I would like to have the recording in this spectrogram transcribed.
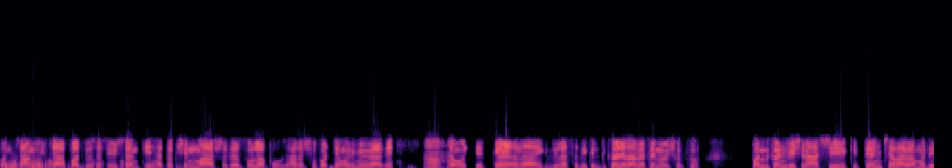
पण चांगली चार पाच दिवसाची विश्रांती ह्या दक्षिण महाराष्ट्र त्या सोलापूर धाराशिव पट्ट्यामध्ये मिळणार आहे. हां हां. त्यामुळे शेतकऱ्यांना एक दिलासा देखील तिकडे भागात मिळू शकतो. पण कंडिशन अशी आहे की त्यांच्या भागामध्ये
